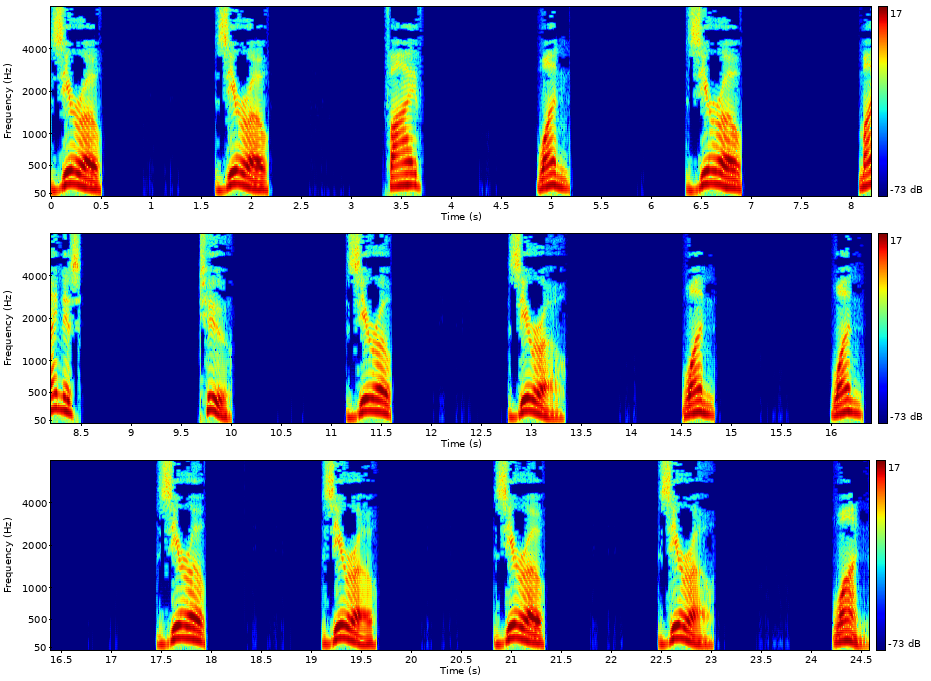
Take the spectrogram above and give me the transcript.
0 0 5 1 0 minus 2 0 0 1 1 0 0 0 0 1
